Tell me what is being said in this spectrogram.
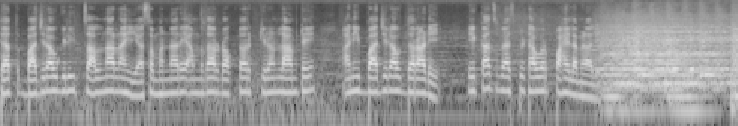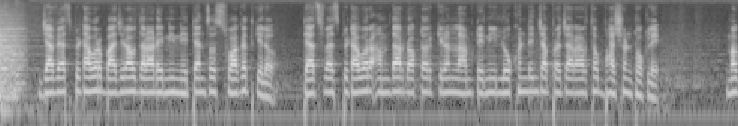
त्यात बाजीरावगिरी चालणार नाही असं म्हणणारे आमदार डॉक्टर किरण लामटे आणि बाजीराव दराडे एकाच व्यासपीठावर पाहायला मिळाले. ज्या व्यासपीठावर बाजीराव दराडेंनी नेत्यांचं स्वागत केलं त्याच व्यासपीठावर आमदार डॉक्टर किरण लामटेंनी लोखंडेंच्या प्रचारार्थ भाषण ठोकले. मग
